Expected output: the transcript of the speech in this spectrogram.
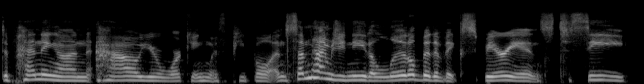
depending on how you're working with people. And sometimes you need a little bit of experience to see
